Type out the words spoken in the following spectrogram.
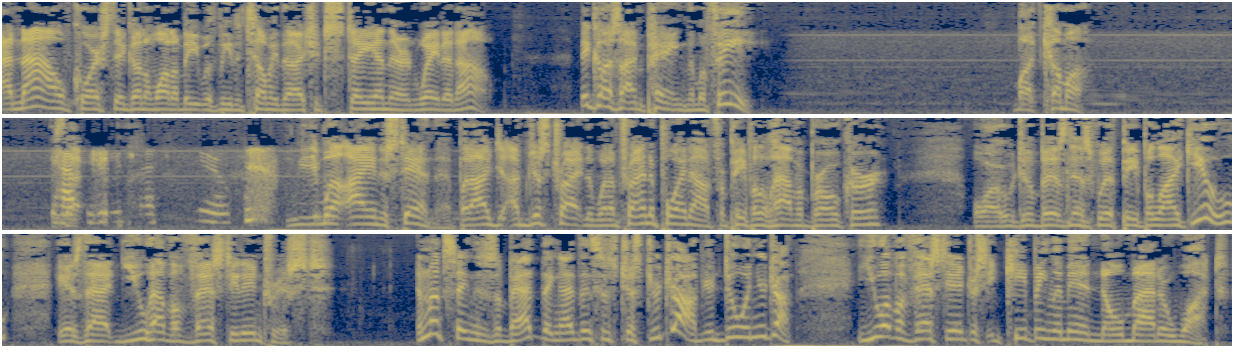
And now, of course, they're going to want to meet with me to tell me that I should stay in there and wait it out because I'm paying them a fee. But come on. You have that, to do what's best for you. well, I understand that, but I, I'm just trying to, what I'm trying to point out for people who have a broker or who do business with people like you is that you have a vested interest. I'm not saying this is a bad thing. This is just your job. You're doing your job. You have a vested interest in keeping them in no matter what.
